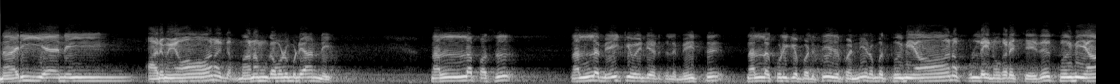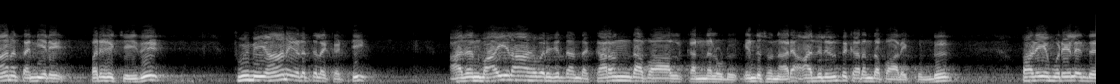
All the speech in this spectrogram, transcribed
நரியனை அருமையான க- மனம் கவனமுடியான நெய். நல்ல பசு நல்ல மேய்க்க வேண்டிய இடத்துல மேய்த்து நல்ல குளிக்கப்படுத்தி இது பண்ணி ரொம்ப தூய்மையான புல்லை நுகரச் செய்து தூய்மையான தண்ணீரை பருகச் செய்து தூய்மையான இடத்துல கட்டி அதன் வாயிலாக வருகின்ற அந்த கறந்த பால் கண்ணலோடு என்று சொன்னாரு. அதிலிருந்து கறந்த பாலை கொண்டு பழைய முறையில் இந்த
